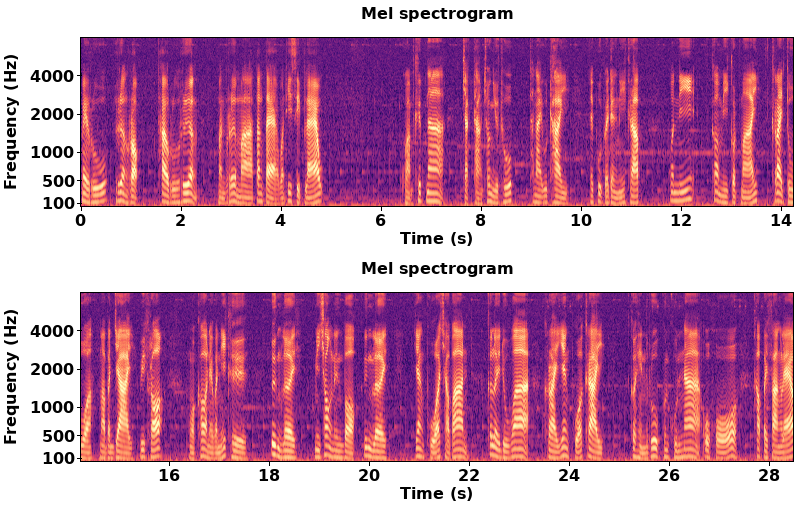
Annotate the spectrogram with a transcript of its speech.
ไม่รู้เรื่องหรอก ถ้ารู้เรื่อง มันเริ่มมาตั้งแต่วันที่ 10 แล้ว ความคืบหน้าจากทางช่อง YouTube ทนายอุทัยได้พูดไว้ดังนี้ครับ วันนี้ก็มีกฎหมายใกล้ตัวมาบรรยาย วิเคราะห์ หัวข้อในวันนี้คือ อึ้งเลย มีช่องหนึ่งบอกอึ้งเลย แย่งผัวชาวบ้าน ก็เลยดูว่าใครแย่งผัวใคร ก็เห็นรูปคุ้นๆหน้า โอ้โห เข้าไปฟังแล้ว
